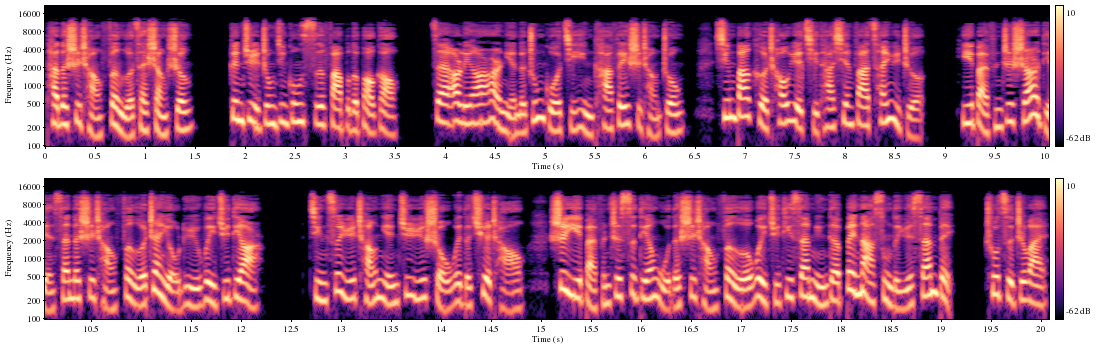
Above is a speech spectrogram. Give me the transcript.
它的市场份额在上升。根据中金公司发布的报告，在二零二二年的中国即饮咖啡市场中，星巴克超越其他先发参与者，以百分之十二点三的市场份额占有率位居第二，仅次于常年居于首位的雀巢，是以百分之四点五的市场份额位居第三名的贝纳颂的约三倍。除此之外，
